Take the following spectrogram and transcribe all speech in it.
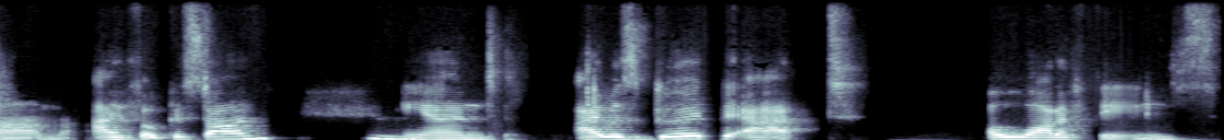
um, i focused on mm-hmm. and i was good at a lot of things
